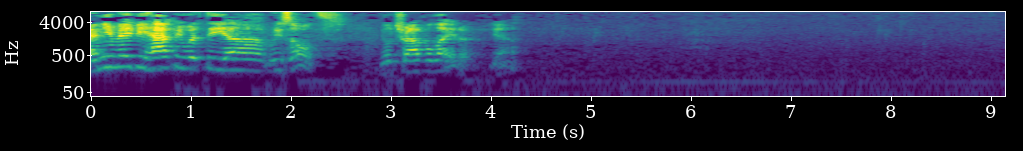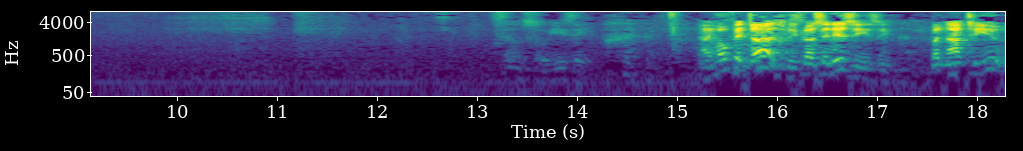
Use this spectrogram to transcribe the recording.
and you may be happy with the uh, results. You'll travel later. Yeah. Sounds so easy. I hope it does because it is easy, but not to you.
